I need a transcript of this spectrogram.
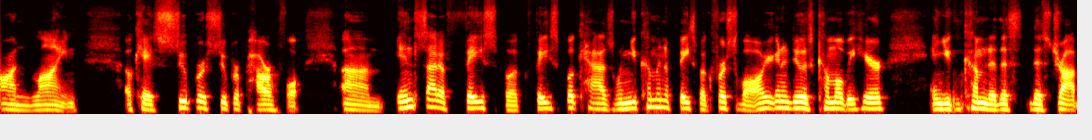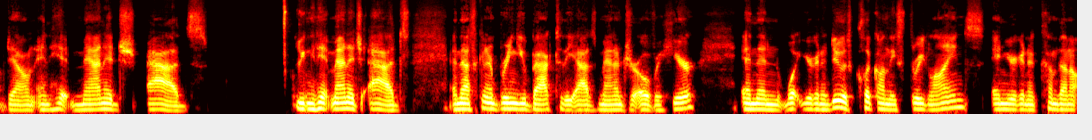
online. Okay, super super powerful. Um, inside of Facebook, Facebook has when you come into Facebook, first of all, all you're going to do is come over here, and you can come to this this drop down and hit Manage Ads you can hit manage ads and that's going to bring you back to the ads manager over here and then what you're going to do is click on these three lines and you're going to come down to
